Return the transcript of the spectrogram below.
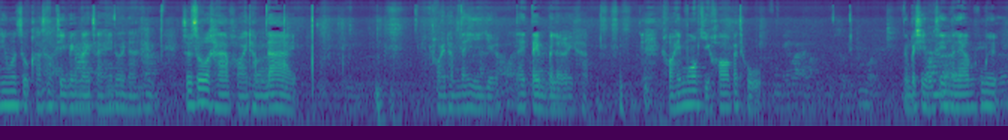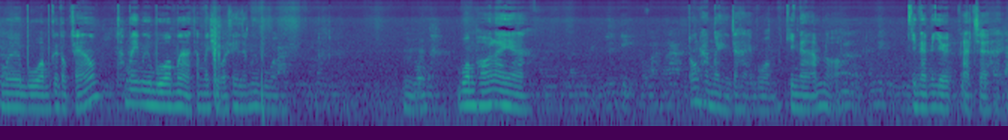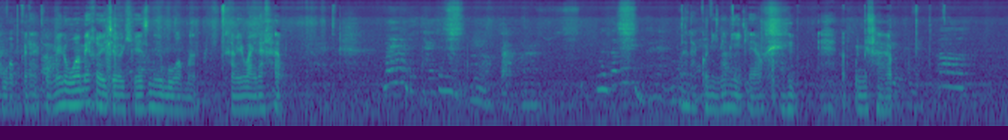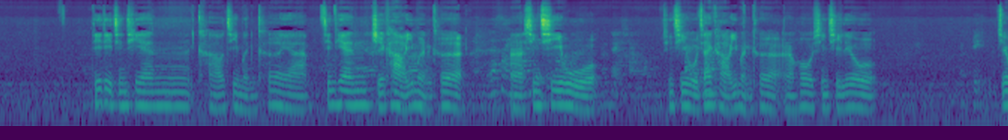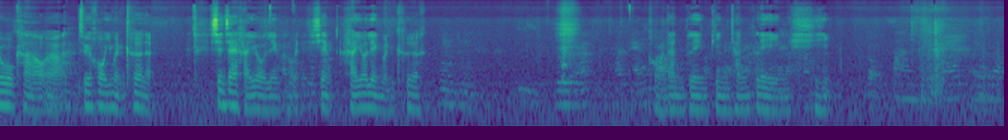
นี่วันศุกร์เขาสอบจริงเป็นกำลังใจให้ด้วยนะ สู้ๆครับขอให้ทำได้ ขอให้ทำได้เยอะๆได้เต็มไปเลยครับ ขอให้มั่วกี่ข้อก็ถูกมึงเรียกว่าอะไรวะสวิตช์ทั้งหนูไปฉีดวัคซีนมาแล้วมือมือบวมก็ตกใจเอ้าทำไมมือบวมอะทำไมฉีดวัคซีนแล้วมือบวมอืมบวมเพราะอะไรอะ ต้องทำไงถึงจะหายบวม กินน้ำหรอ กินน้ำไม่เยอะอาจจะหายบวมก็ได้ ผมไม่รู้ว่าไม่เคยเจอเคสมือบวมอะหายไวๆนะครับ ไม่มันจะท้ายจมูกอืมจับผ้ามันก็ไม่ถึงขนาด นั้น น่ารักกว่านี้ไม่มีอีกแล้ว ขอบคุณครับ เออ 弟弟今天考几门课呀？今天只考一门课， แล้วใส่ 啊，星期五 ตั้งแต่เช้า 星期五再考一门课，然后星期六 ปิด 就考呃最后一门课了。现在还有两门，现还有两门课。 อืมอืมดูนะถ้าแข็ง ขอดันเพลงพิงทั้งเพลง ฟัง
